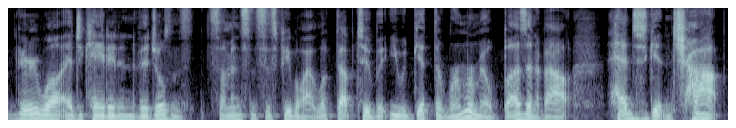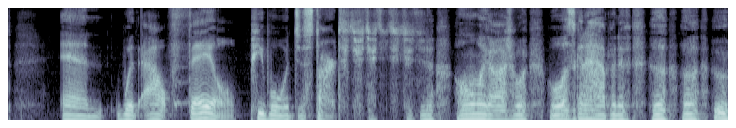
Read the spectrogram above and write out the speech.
very well educated individuals, and some instances people I looked up to. But you would get the rumor mill buzzing about heads getting chopped and without fail, people would just start, oh my gosh, what, what's going to happen if, uh, uh, uh,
